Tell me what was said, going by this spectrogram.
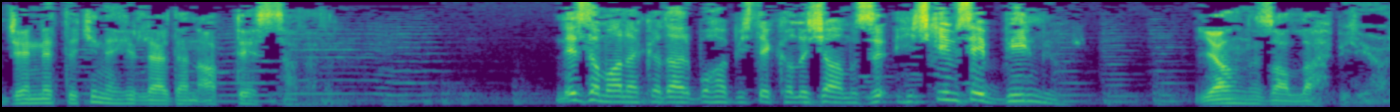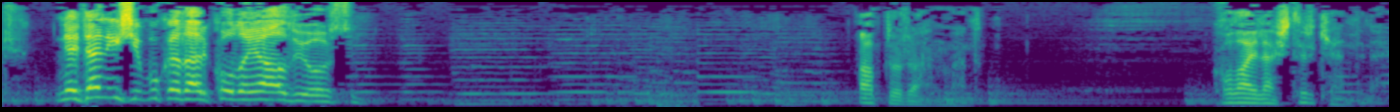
cennetteki nehirlerden abdest alalım. Ne zamana kadar bu hapiste kalacağımızı hiç kimse bilmiyor. Yalnız Allah biliyor. Neden işi bu kadar kolaya alıyorsun? Abdurrahman, kolaylaştır kendine.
